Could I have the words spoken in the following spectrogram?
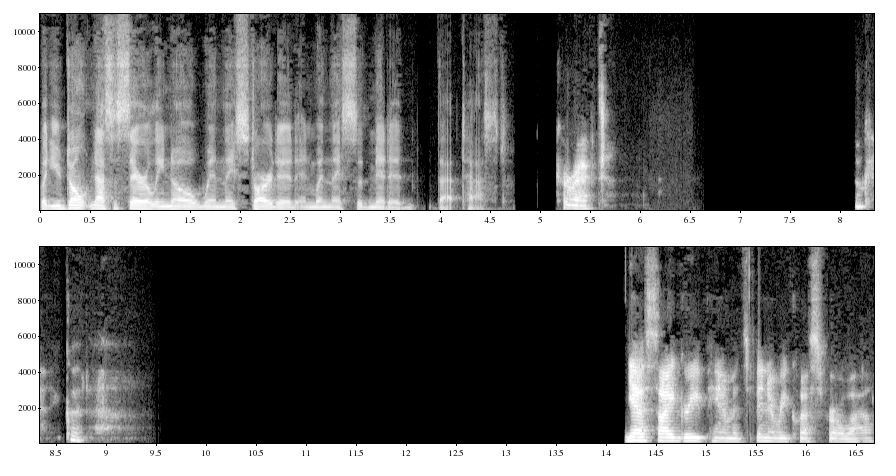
but you don't necessarily know when they started and when they submitted that test. Correct. Okay, good. Yes, I agree, Pam. It's been a request for a while.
